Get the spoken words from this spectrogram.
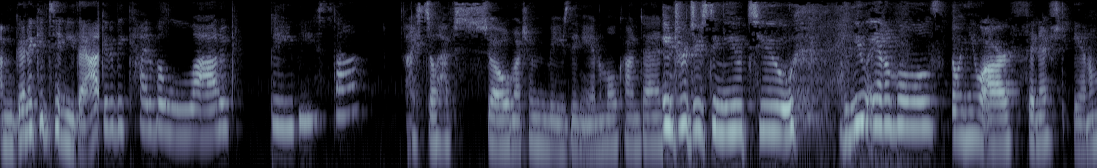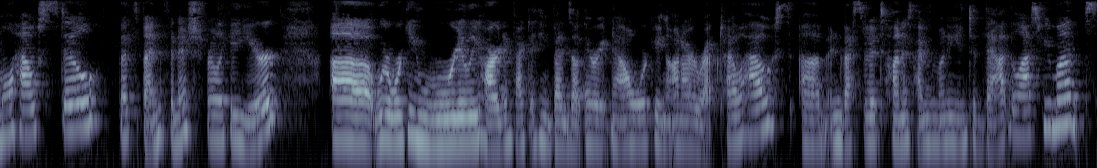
I'm going to continue that. It's going to be kind of a lot of baby stuff. I still have so much amazing animal content. Introducing you to the new animals. When you are finished Animal House still, that's been finished for like a year. Uh, we're working really hard. In fact, I think Ben's out there right now working on our reptile house. Um, invested a ton of time and money into that the last few months.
